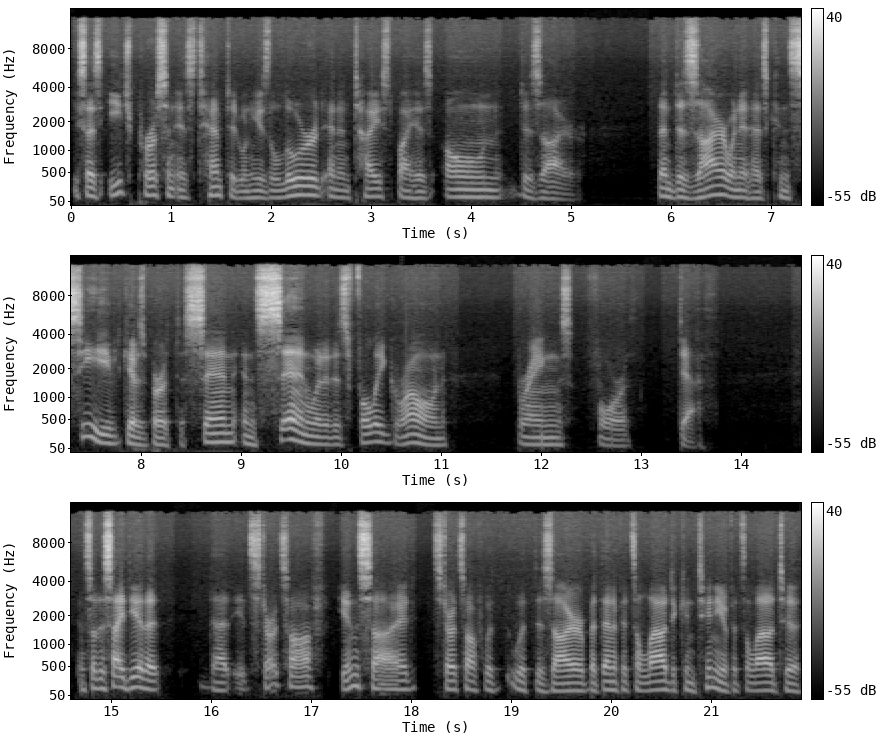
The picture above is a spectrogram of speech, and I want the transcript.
He says, Each person is tempted when he is lured and enticed by his own desire. Then desire, when it has conceived, gives birth to sin, and sin, when it is fully grown, brings forth death. And so, this idea that that it starts off inside, starts off with, with desire, but then if it's allowed to continue, if it's allowed to,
